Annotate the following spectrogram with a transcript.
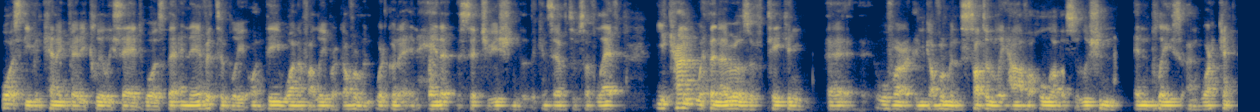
what Stephen Kinnock very clearly said was that inevitably on day one of a Labour government, we're going to inherit the situation that the Conservatives have left. You can't, within hours of taking uh, over in government, suddenly have a whole other solution in place and working.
